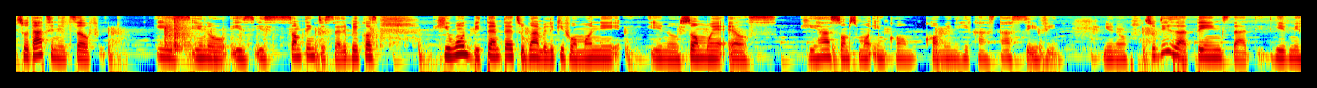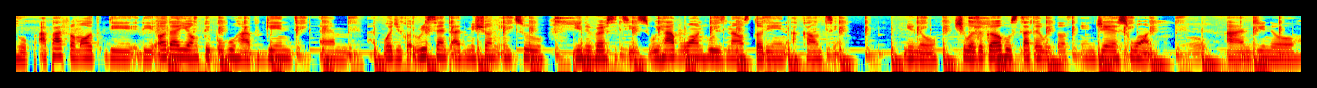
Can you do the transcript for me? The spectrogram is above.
So that in itself is, you know, is is something to celebrate because he won't be tempted to go and be looking for money, you know, somewhere else. He has some small income coming, he can start saving you know. So these are things that give me hope. Apart from all the the other young people who have gained um what you call recent admission into universities we have one who is now studying accounting you know. She was a girl who started with us in js1 oh. and you know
